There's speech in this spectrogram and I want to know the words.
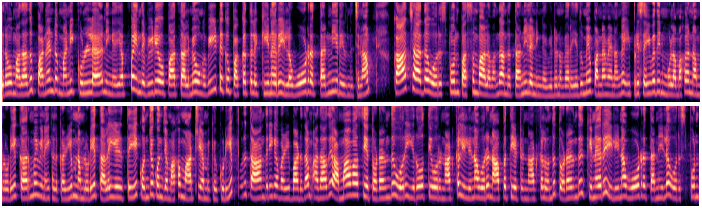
இரவும் அதாவது பன்னெண்டு மணிக்குள்ளே நீங்கள் எப்போ இந்த வீடியோவை பார்த்தாலுமே உங்கள் வீட்டுக்கு பக்கத்தில் கிணறு இல்லை ஓடுற தண்ணீர் இருந்துச்சுன்னா காய்ச்சாத ஒரு ஸ்பூன் பசும்பாலை வந்து அந்த தண்ணியில் நீங்கள் விடணும். வேறு எதுவுமே பண்ண வேணாங்க. இப்படி செய்வதன் மூலமாக நம்மளுடைய கர்ம வினைகள் கழியும் நம்மளுடைய தலையெழுத்தையே கொஞ்சம் கொஞ்சமாக மாற்றி அமைக்கக்கூடிய ஒரு தாந்திரிக வழிபாடு தான். அதாவது அமாவாசையை தொடர்ந்து ஒரு இருபத்தி ஒரு நாட்கள் இல்லைன்னா ஒரு நாற்பத்தி எட்டு நாட்கள் வந்து தொடர்ந்து கிணறு இல்லைன்னா ஓடுற தண்ணியில் ஒரு ஸ்பூன்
